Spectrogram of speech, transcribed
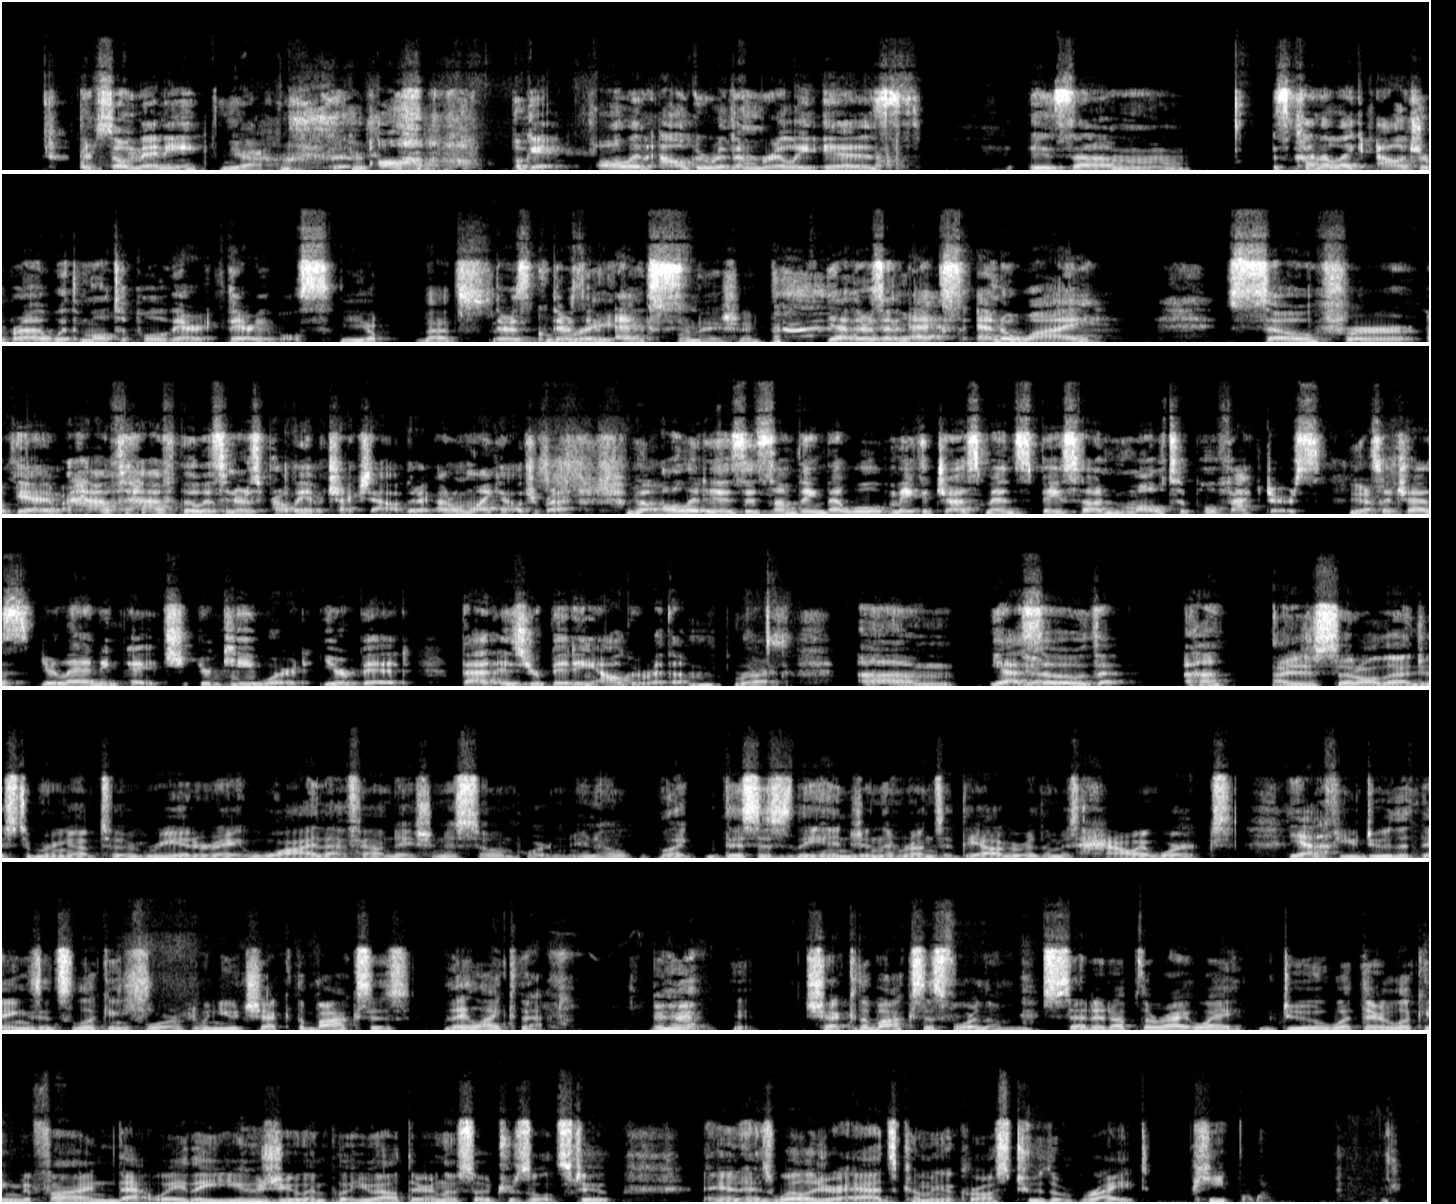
There's so many. Yeah. all, okay. All an algorithm really is, is, um, it's kind of like algebra with multiple var- variables. Yep, that's there's, great there's an X, explanation. yeah, there's an X and a Y, so for okay, I, half half the listeners probably have checked out. They're like, I don't like algebra, yeah. but all it is is something that will make adjustments based on multiple factors, yeah. such as your landing page, your mm-hmm. keyword, your bid. That is your bidding algorithm, right? Um, yeah, yeah. So the uh huh. I just said all that just to bring up to reiterate why that foundation is so important. You know, like this is the engine that runs it. The algorithm is how it works. Yeah. And if you do the things it's looking for, when you check the boxes, they like that. Mm-hmm. Check the boxes for them. Set it up the right way. Do what they're looking to find. That way they use you and put you out there in those search results too. And as well as your ads coming across to the right people.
